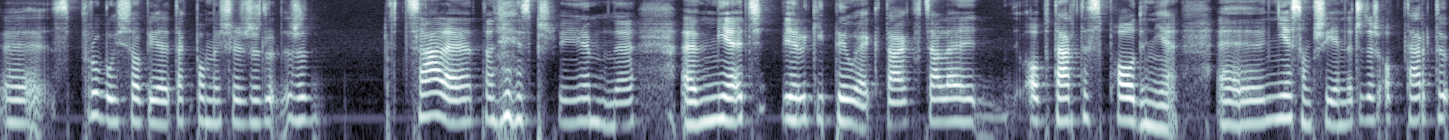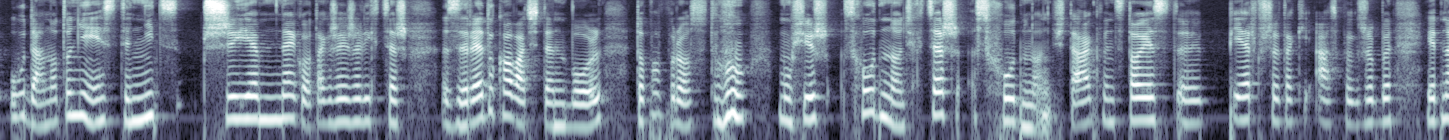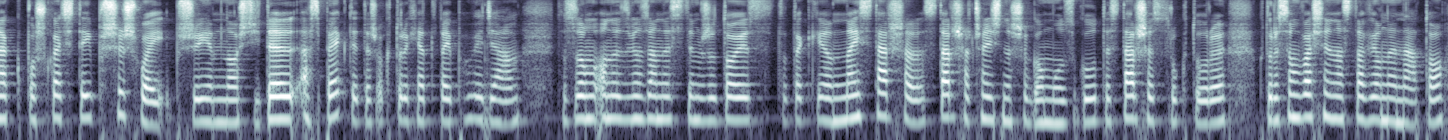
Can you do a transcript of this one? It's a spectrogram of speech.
y, spróbuj sobie tak pomyśleć, że, że wcale to nie jest przyjemne e, mieć wielki tyłek, tak? Wcale obtarte spodnie e, nie są przyjemne, czy też obtarty uda, no to nie jest nic przyjemnego. Także jeżeli chcesz zredukować ten ból, to po prostu musisz schudnąć. Chcesz schudnąć, tak? Więc to jest y, pierwszy taki aspekt, żeby jednak poszukać tej przyszłej przyjemności. Te aspekty też, o których ja tutaj powiedziałam, to są one związane z tym, że to jest to taka najstarsza starsza część naszego mózgu, te starsze struktury, które są właśnie nastawione na to,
